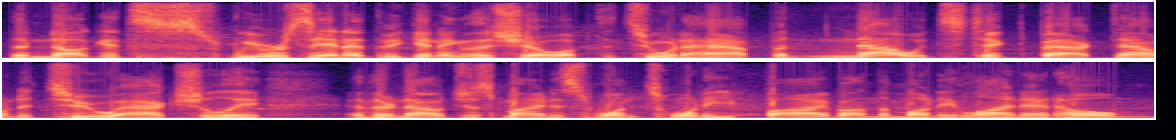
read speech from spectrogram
The Nuggets, we were seeing at the beginning of the show up to two and a half, but now it's ticked back down to two, actually, and they're now just minus 125 on the money line at home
